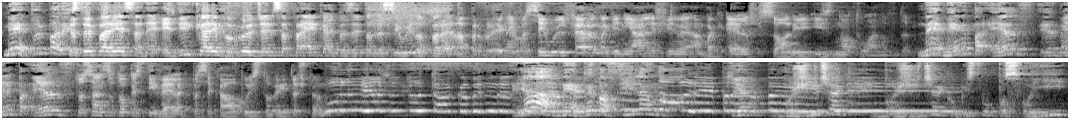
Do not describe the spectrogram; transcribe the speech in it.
Ne, to je pa Ja, res. to je pa res, a ne. Edini, kar je pokojil Jamesa Franka, je pa zdaj to, da si Willa Ferrella Ne, prevlekel. pa se Will Ferrell ima genialne filme, ampak Elf, sorry, is not one of them. Ne, mene pa elf, mene pa elf To sem zato, ker si ti velik, pa se kao poistovetiš tam. "O, ne, Jaz sem tudi taka, pa ne razumem. Ja, ne, to je pa film, Stali, kjer. Božiček, Božiček v bistvu posvoji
